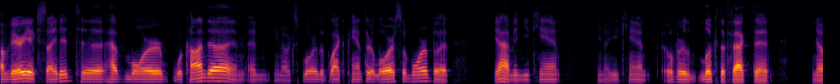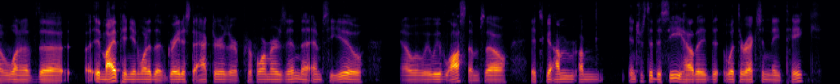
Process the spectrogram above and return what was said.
I'm very excited to have more Wakanda and and you know explore the Black Panther lore some more. But yeah, I mean, you can't you know you can't overlook the fact that you know one of the in my opinion, one of the greatest actors or performers in the MCU. You know, we, we've lost them, so it's I'm I'm interested to see how they what direction they take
